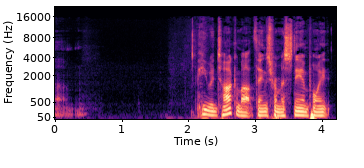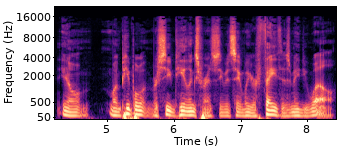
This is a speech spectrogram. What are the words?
Um, he would talk about things from a standpoint, you know, when people received healings, for instance, he would say, "Well, your faith has made you well."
